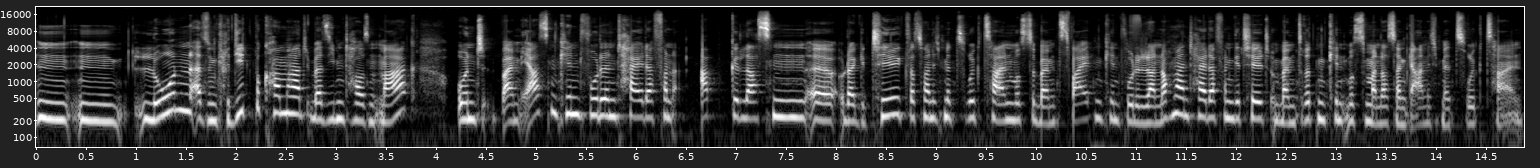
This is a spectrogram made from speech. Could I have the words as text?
einen Lohn, also einen Kredit bekommen hat über 7000 Mark und beim ersten Kind wurde ein Teil davon abgelassen äh, oder getilgt, was man nicht mehr zurückzahlen musste. Beim zweiten Kind wurde dann nochmal ein Teil davon getilgt und beim dritten Kind musste man das dann gar nicht mehr zurückzahlen.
